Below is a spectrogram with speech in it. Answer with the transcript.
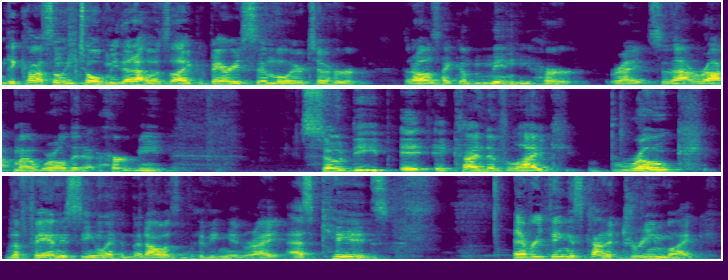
they constantly told me that I was like very similar to her, that I was like a mini her, right? So that rocked my world, and it hurt me so deep. It, it kind of like broke the fantasy land that I was living in, right? As kids, everything is kind of dreamlike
